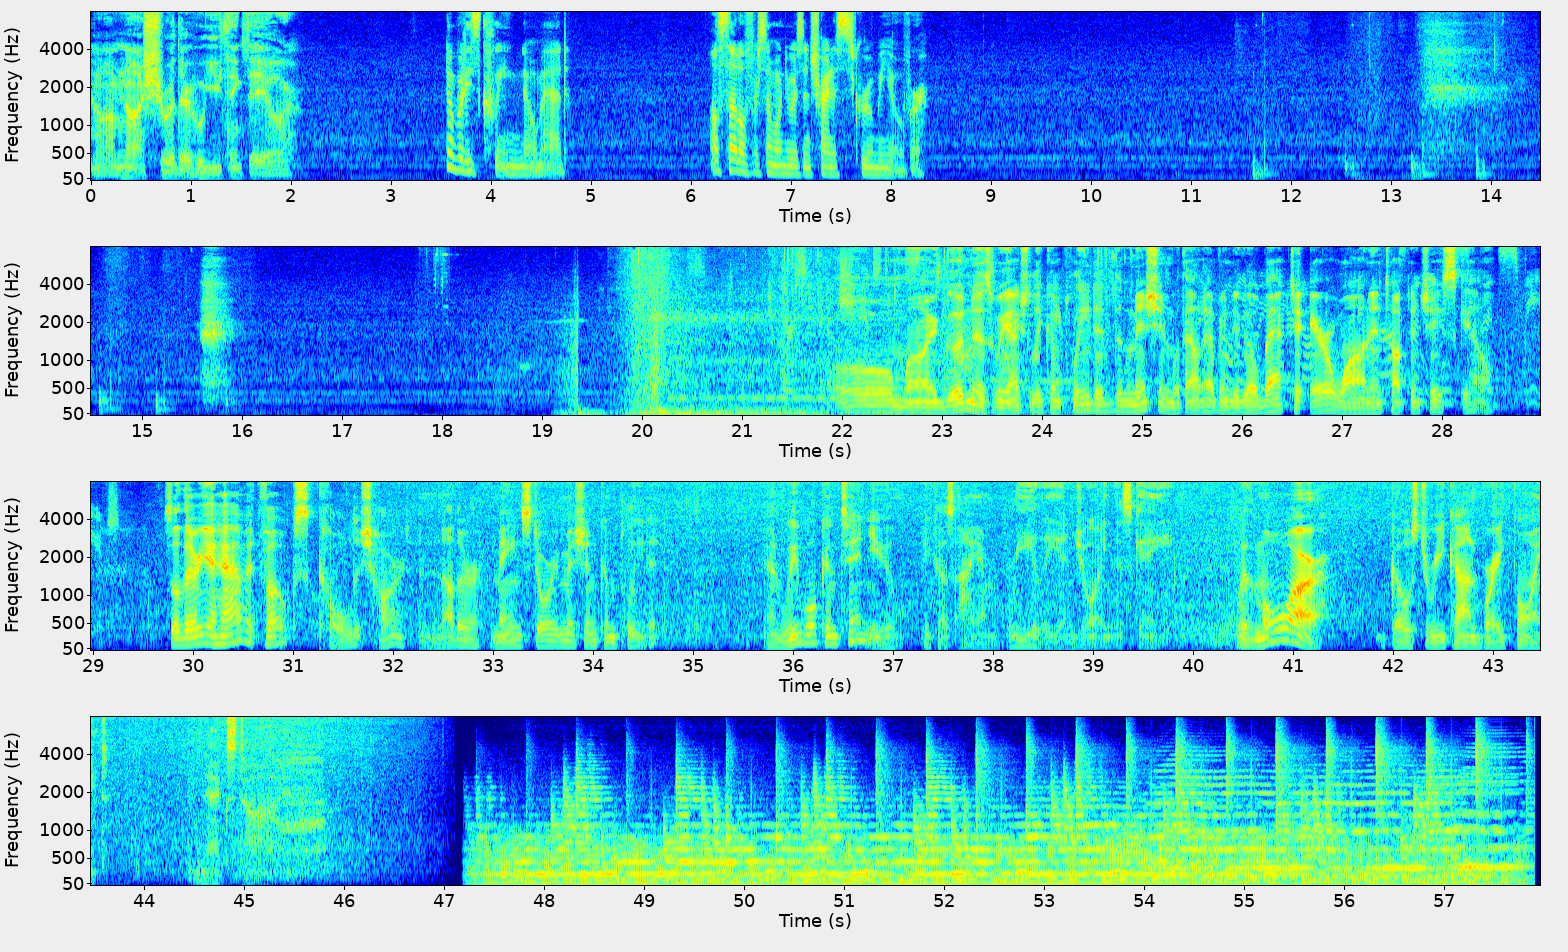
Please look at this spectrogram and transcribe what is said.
No, I'm not sure they're who you think they are. Nobody's clean nomad. I'll settle for someone who isn't trying to screw me over. Goodness, we actually completed the mission without having to go back to Erewhon and talk to Jace Skell. So there you have it, folks. Coldish Heart, another main story mission completed. And we will continue because I am really enjoying this game. With more Ghost Recon Breakpoint next time.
